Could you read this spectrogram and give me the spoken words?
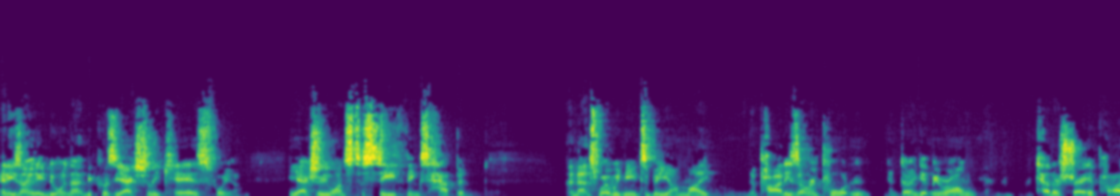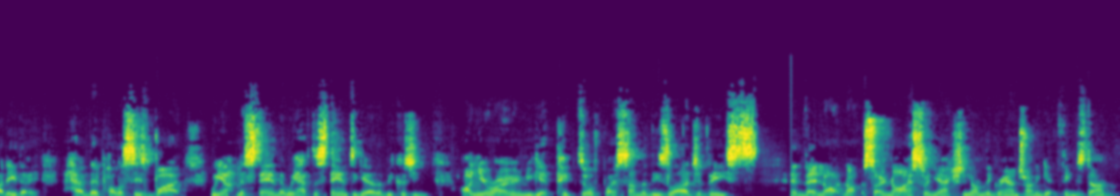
And he's only doing that because he actually cares for you. He actually wants to see things happen. And that's where we need to be. I'm like, the parties are important, and don't get me wrong, Katter's Australian Party, they have their policies, but we understand that we have to stand together because you, on your own, you get picked off by some of these larger beasts, and they're not, not so nice when you're actually on the ground trying to get things done.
